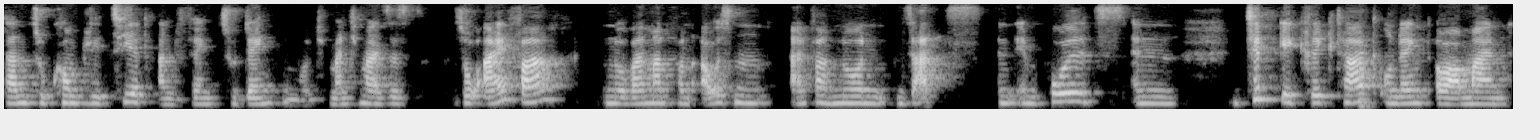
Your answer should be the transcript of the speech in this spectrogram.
dann zu kompliziert anfängt zu denken. Und manchmal ist es so einfach, nur weil man von außen einfach nur einen Satz, einen Impuls, einen, Tipp gekriegt hat und denkt, oh mein,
